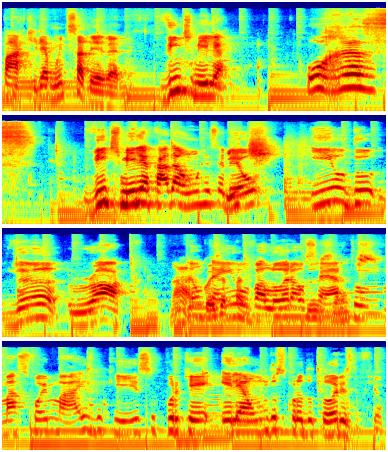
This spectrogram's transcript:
Pá, queria muito saber, velho. 20 milha. Porras! 20 milha cada um recebeu. It. E o do The Rock. Ah, não tem pra o valor ao 200. certo, mas foi mais do que isso, porque ele é um dos produtores do filme.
